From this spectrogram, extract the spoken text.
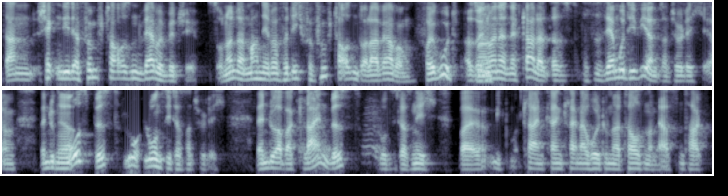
dann schenken die dir 5000 Werbebudget. So, ne? Dann machen die aber für dich für 5000 Dollar Werbung. Voll gut. Also, Was? ich meine, na klar, das, das ist sehr motivierend natürlich. Ähm, wenn du ja. groß bist, lohnt sich das natürlich. Wenn du aber klein bist, lohnt sich das nicht, weil klein, kein kleiner holt 100.000 am ersten Tag.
